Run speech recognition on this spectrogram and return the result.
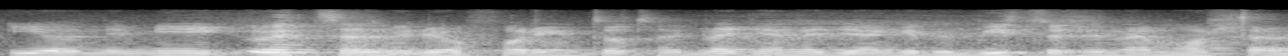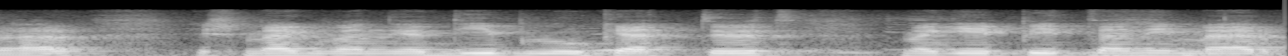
jönni még 500 millió forintot, hogy legyen egy olyan gép, biztos, hogy nem hasonl el, és megvenni a Deep Blue 2-t, megépíteni, mert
